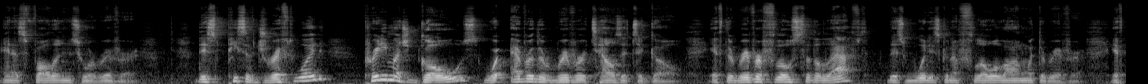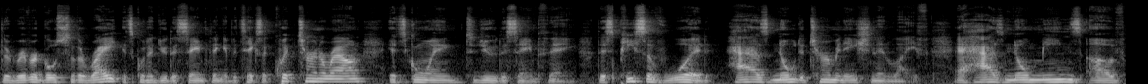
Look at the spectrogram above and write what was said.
and has fallen into a river. This piece of driftwood pretty much goes wherever the river tells it to go. If the river flows to the left, this wood is going to flow along with the river. If the river goes to the right, it's going to do the same thing. If it takes a quick turnaround, it's going to do the same thing. This piece of wood has no determination in life. It has no means of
